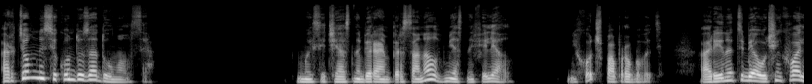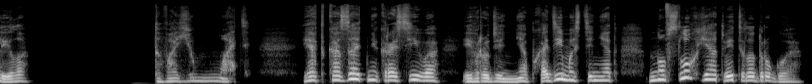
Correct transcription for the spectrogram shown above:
Артём на секунду задумался. Мы сейчас набираем персонал в местный филиал. Не хочешь попробовать? Арина тебя очень хвалила. Твою мать! И отказать некрасиво, и вроде необходимости нет, но вслух я ответила другое.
